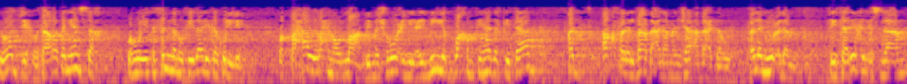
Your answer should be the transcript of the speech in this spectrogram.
يرجح وتارة ينسخ وهو يتفنن في ذلك كله. والطحاوي رحمه الله بمشروعه العلمي الضخم في هذا الكتاب قد أقفل الباب على من جاء بعده فلم يعلم. في تاريخ الإسلام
